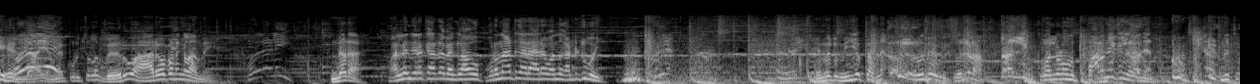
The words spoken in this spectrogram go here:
എന്നെ കുറിച്ചുള്ള വെറും ആരോപണങ്ങളാന്നേ. എന്താടാ? മല്ലഞ്ചരക്കാരുടെ ബംഗ്ലാവ് പുറനാട്ടുകാരോ വന്ന് കണ്ടിട്ട് പോയി. എന്നിട്ട് നീയൊക്കെ വെറുതെ തല്ലി കൊല്ലണമെന്ന് പറഞ്ഞിട്ടില്ല ഞാൻ. എന്നിട്ട്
